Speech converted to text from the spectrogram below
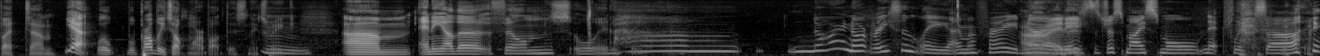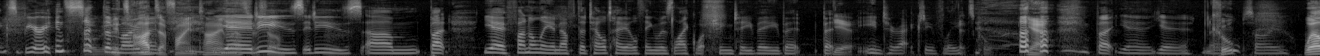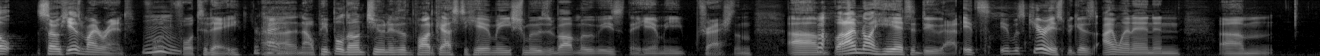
But um, yeah, we'll we'll probably talk more about this next week. Um, any other films or anything? Um, no, not recently. I'm afraid. No, Alrighty. it's just my small Netflix uh, experience at the it's moment. hard to find time. yeah, that's it for sure. is. It is. Um, but yeah, funnily enough, the Telltale thing was like watching TV, but but Yeah. interactively. That's cool. Yeah. but yeah, yeah. No, Cool. Sorry. Well, so here's my rant for, for today. Mm. Okay. Uh, now, people don't tune into the podcast to hear me schmooze about movies; they hear me trash them. Um, but I'm not here to do that. It's it was curious because I went in and um,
